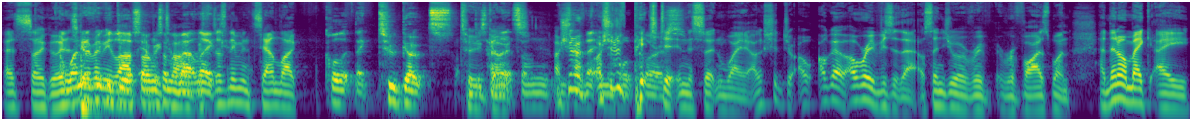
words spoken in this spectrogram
That's so good. I It's gonna make me could do a laugh every something time. about, 'cause it doesn't even sound like Call it like two goats. two Just have that goats. song- I should have. I should have pitched chorus. it in a certain way. I should. I'll, I'll go. I'll revisit that. I'll send you a, rev, a revised one, and then I'll make a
